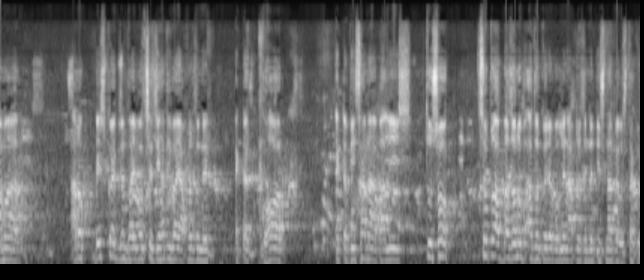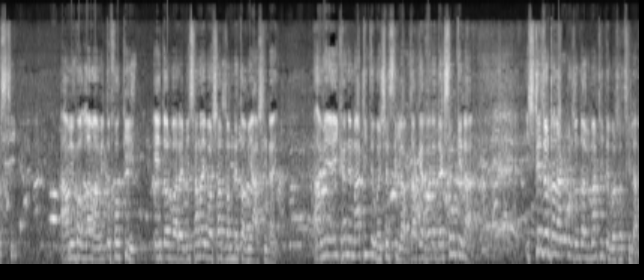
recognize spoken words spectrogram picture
আমার আরও বেশ কয়েকজন ভাই বলছে, জিহাদি ভাই, আপনার জন্য একটা ঘর, একটা বিছানা, বালিশ, তুষক। ছোট আব্বা জনক আদর করে বললেন, আপনার জন্য বিছানার ব্যবস্থা করছি। আমি বললাম, আমি তো ফকির, এই দরবারে বিছানায় বসার জন্য তো আমি আসি নাই। আমি এইখানে মাটিতে বসেছিলাম। যাকে ঘরে দেখছেন কিনা? স্টেজ ওঠার আগ পর্যন্ত আমি মাটিতে বসেছিলাম।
